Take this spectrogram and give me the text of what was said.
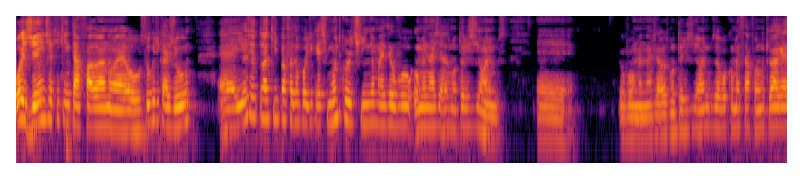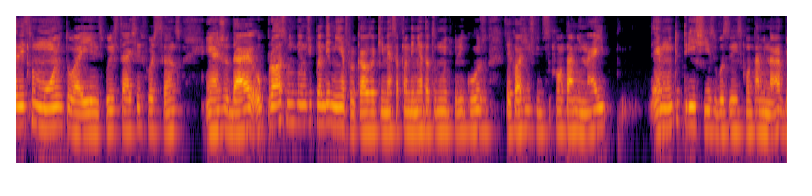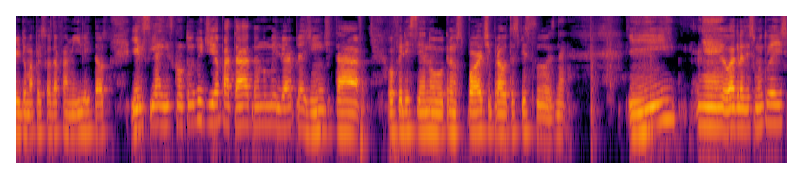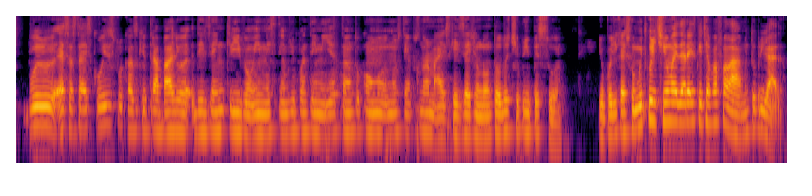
Oi, gente, aqui quem tá falando é o Suco de Caju. É, e hoje eu tô aqui para fazer um podcast muito curtinho, mas eu vou homenagear os motores de ônibus. É, eu vou homenagear os motores de ônibus. Eu vou começar falando que eu agradeço muito a eles por estar se esforçando em ajudar o próximo em termos de pandemia, por causa que nessa pandemia tá tudo muito perigoso. Você corre risco de se contaminar e é muito triste isso, você contaminar, perder uma pessoa da família e tal. E eles se arriscam todo dia para estar tá dando o melhor pra gente, tá oferecendo transporte para outras pessoas, né? E é, eu agradeço muito eles por essas tais coisas, por causa que o trabalho deles é incrível e nesse tempo de pandemia, tanto como nos tempos normais, que eles ajudam todo tipo de pessoa. E o podcast foi muito curtinho, mas era isso que eu tinha para falar. Muito obrigado.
